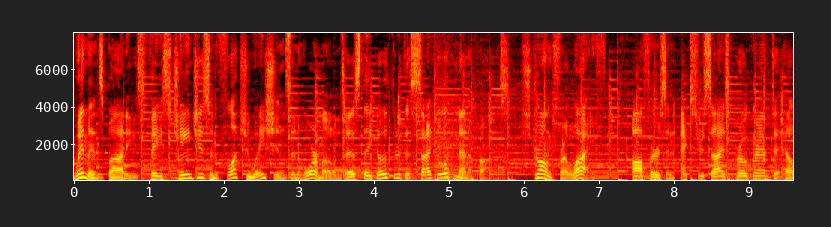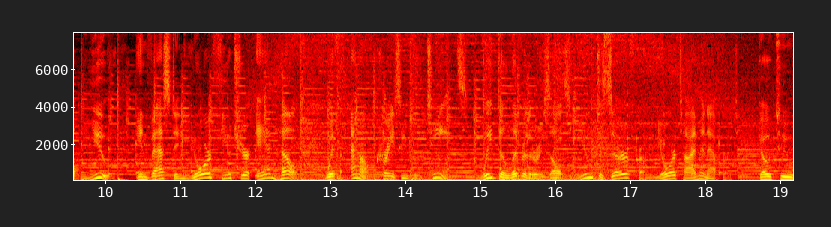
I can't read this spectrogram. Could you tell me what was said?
Women's bodies face changes and fluctuations in hormones as they go through the cycle of menopause. Strong for Life offers an exercise program to help you invest in your future and health without crazy routines. We deliver the results you deserve from your time and effort. Go to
